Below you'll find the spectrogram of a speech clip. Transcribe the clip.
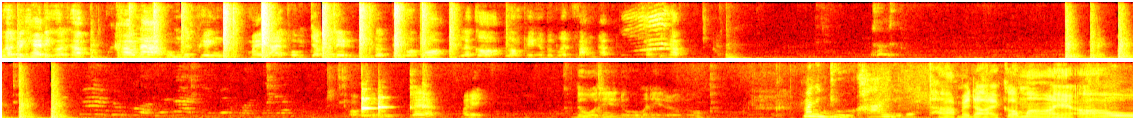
เพื่อนๆไปแค่นี้ก่อนครับคราวหน้าผมนึกเพลงใหม่ได้ ผมจะมาเล่นดนตรีเพราะๆแล้วก็ร้องเพลงให้เพื่อนๆฟังครับ ขอบคุณครับโอเคได้อะมานี่ดูที่ดูมานี่ดูดูมันยังอยู่ค้างอยู่เลย ถ้าไม่ได้ก็ไม่เอา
